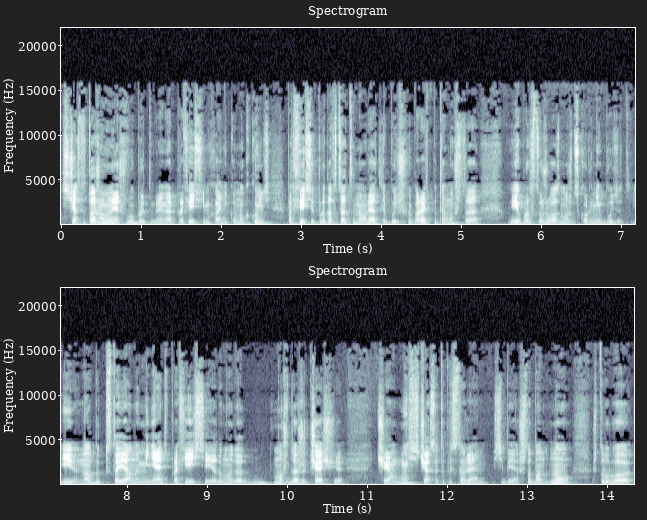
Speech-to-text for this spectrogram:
Сейчас ты тоже умеешь выбрать, например, профессию механика, но какую-нибудь профессию продавца ты навряд ли будешь выбирать, потому что ее просто уже, возможно, скоро не будет. И надо будет постоянно менять профессии, я думаю, да, может даже чаще, чем мы сейчас это представляем себе, чтобы, ну, чтобы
